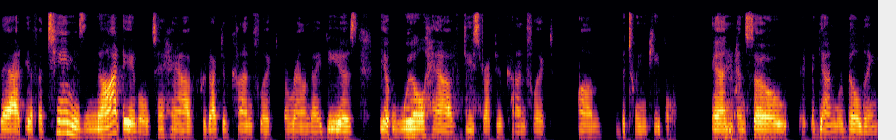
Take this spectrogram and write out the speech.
that if a team is not able to have productive conflict around ideas, it will have destructive conflict um, between people. And, and so, again, we're building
